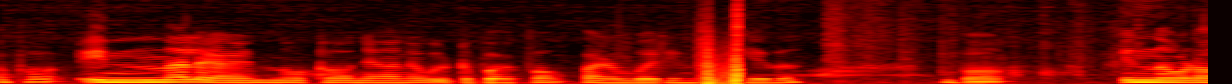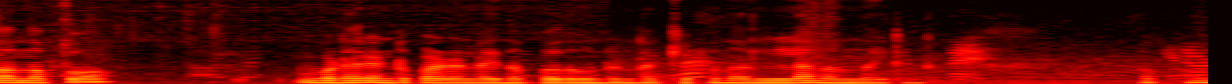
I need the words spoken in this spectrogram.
അപ്പോൾ ഇന്നലെ ആയിരുന്നു കേട്ടോ ഞാൻ വീട്ടിൽ പോയപ്പോൾ പഴംപൊരി ഉണ്ടാക്കിയത്. അപ്പോൾ ഇന്ന് ഇവിടെ വന്നപ്പോൾ ഇവിടെ രണ്ട് പഴം ഉണ്ടായിരുന്നു. അപ്പോൾ അതുകൊണ്ട് ഉണ്ടാക്കിയപ്പോൾ നല്ല നന്നായിട്ടുണ്ട്. അപ്പോൾ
